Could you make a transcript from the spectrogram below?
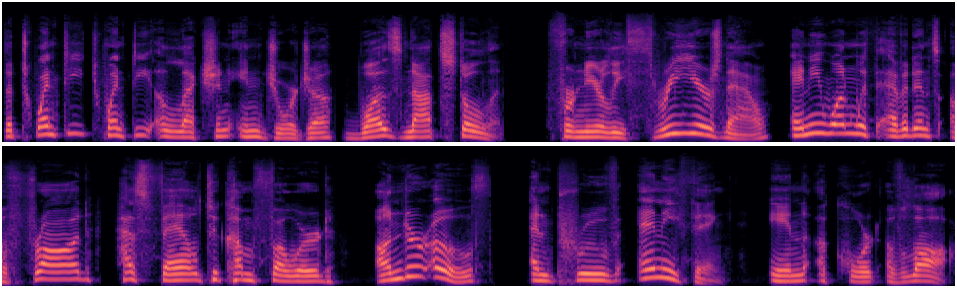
"The 2020 election in Georgia was not stolen. For nearly 3 years now, anyone with evidence of fraud has failed to come forward under oath and prove anything in a court of law."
